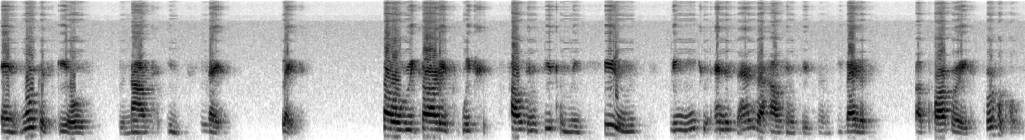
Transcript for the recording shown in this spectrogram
and worker skills do not in place. So regardless which housing system we choose, we need to understand the housing system, develop appropriate protocols,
